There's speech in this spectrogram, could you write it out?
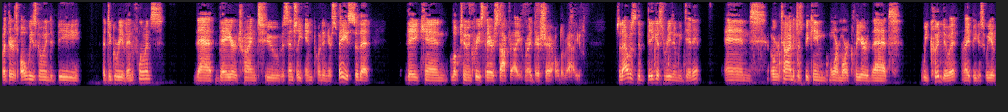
but there's always going to be a degree of influence that they are trying to essentially input in your space so that they can look to increase their stock value, right? Their shareholder value. So that was the biggest reason we did it. And over time, it just became more and more clear that we could do it, right? Because we have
